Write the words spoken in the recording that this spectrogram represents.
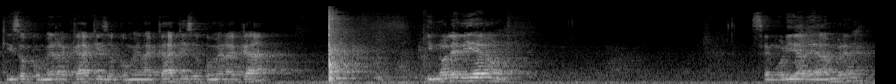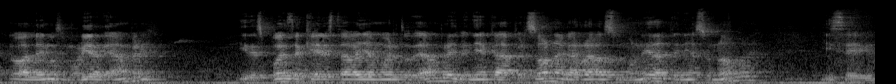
Quiso comer acá, quiso comer acá, quiso comer acá, y no le dieron. Se moría de hambre, o Aleno se moría de hambre, y después de que él estaba ya muerto de hambre, venía cada persona, agarraba su moneda, tenía su nombre, y se.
